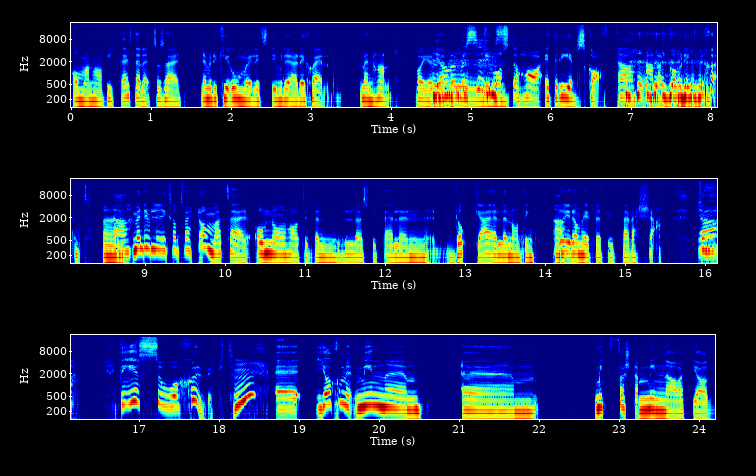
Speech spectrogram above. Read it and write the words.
om man har fitta istället så, så här, nej men du kan ju omöjligt stimulera dig själv med en hand. Vad gör du? Ja, men precis. Du måste ha ett redskap, Ja. annars kommer det inte bli skönt. Men det blir liksom tvärtom, att så här, om någon har typ en lösfitta eller en docka eller någonting, då är de helt plötsligt perversa. Ja, det är så sjukt. Mm. Eh, jag kommer, min, ehm, ehm, mitt första minne av att jag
